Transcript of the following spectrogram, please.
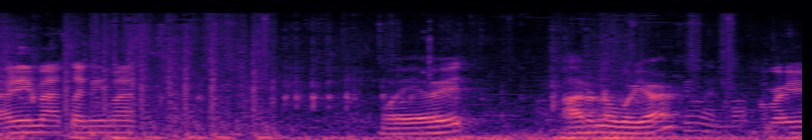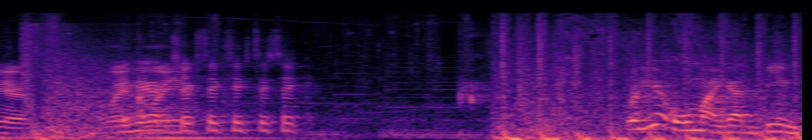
I need math. I need math. Wait, wait. I don't know where you are. I'm right here. I'm Right here. Check, check, check, check, check. We're here. Oh my god, beamed.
